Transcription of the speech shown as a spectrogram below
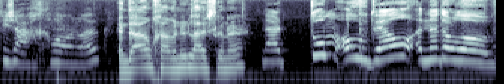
eigenlijk gewoon leuk. En daarom gaan we nu luisteren naar... Naar Tom Odell, Another Love.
